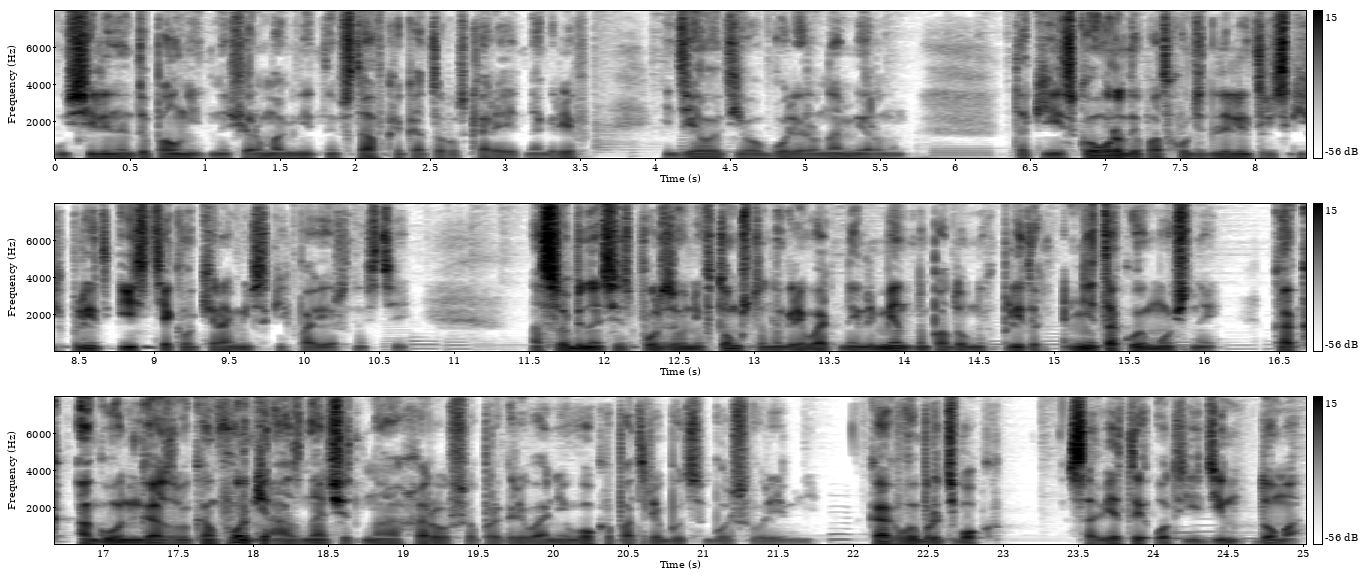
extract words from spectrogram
усиленной дополнительной ферромагнитной вставкой, которая ускоряет нагрев и делает его более равномерным. Такие сковороды подходят для электрических плит и стеклокерамических поверхностей. Особенность использования в том, что нагревательный элемент на подобных плитах не такой мощный, как огонь газовой комфорки, а значит на хорошее прогревание вока потребуется больше времени. Как выбрать вок? Советы от Едим дома.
